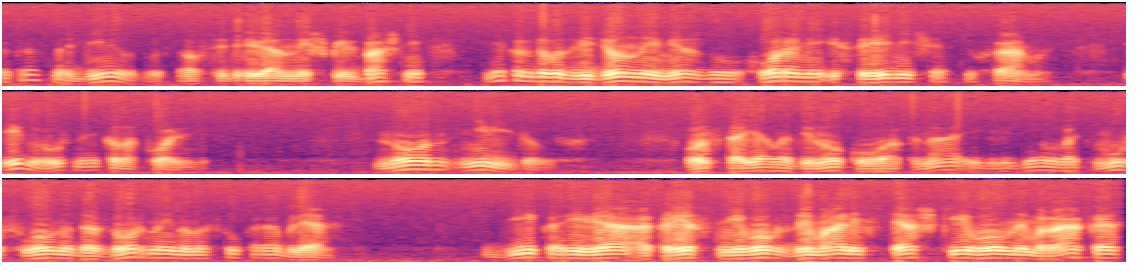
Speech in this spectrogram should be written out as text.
Как раз над ними возвышался деревянный шпиль башни, некогда возведенный между хорами и средней частью храма, и грузная колокольня. Но он не видел их. Он стоял одиноко у окна и глядел во тьму, словно дозорный на носу корабля. Дико ревя, окрест него вздымались тяжкие волны мрака,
